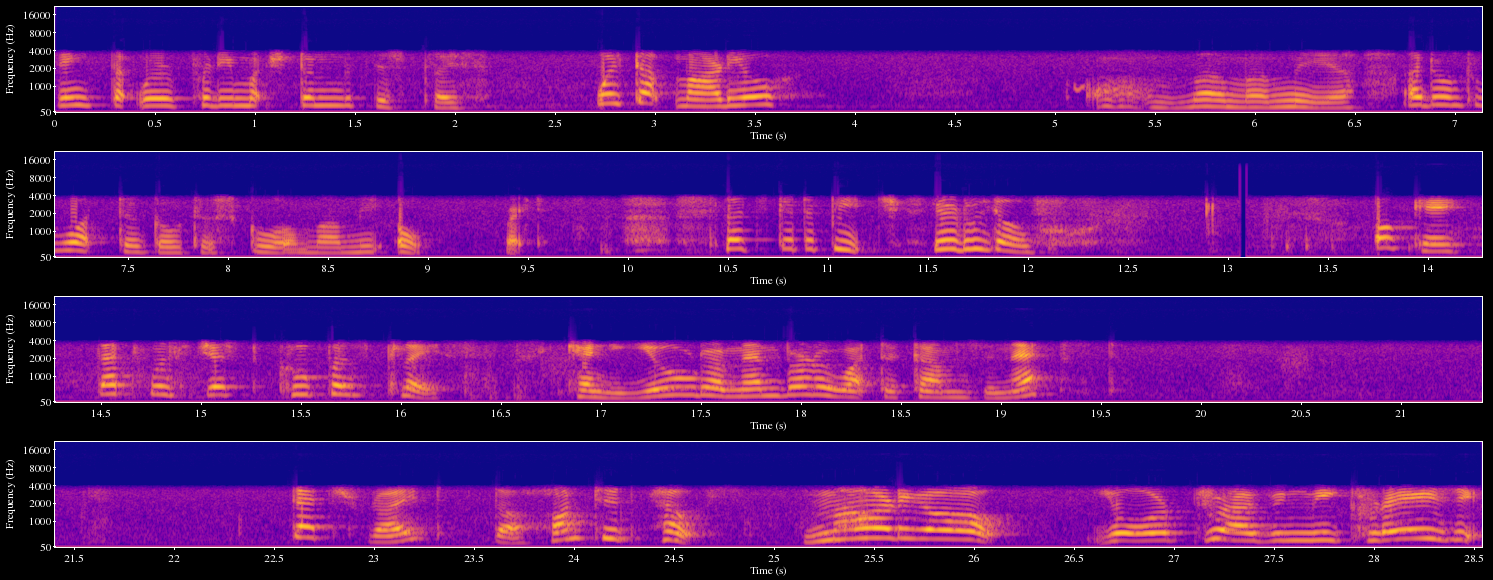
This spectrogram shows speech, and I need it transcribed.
think that we're pretty much done with this place. Wake up, Mario. Oh, Mamma Mia. I don't want to go to school, Mommy. Oh, right. Let's get a peach. Here we go. Okay, that was just Koopa's place. Can you remember what comes next? That's right, the haunted house. Mario! You're driving me crazy.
